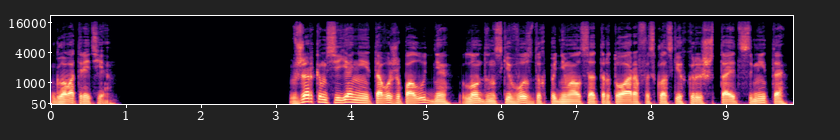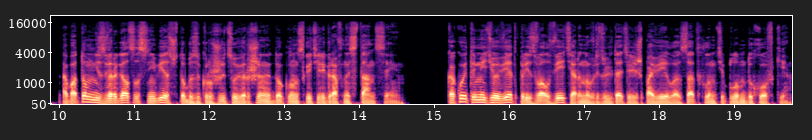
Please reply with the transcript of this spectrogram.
Глава третья. В жарком сиянии того же полудня лондонский воздух поднимался от тротуаров и складских крыш Тайт-Смита, а потом низвергался с небес, чтобы закружиться у вершины Докландской телеграфной станции. Какой-то метеовед призвал ветер, но в результате лишь повеяло затхлым теплом духовки.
